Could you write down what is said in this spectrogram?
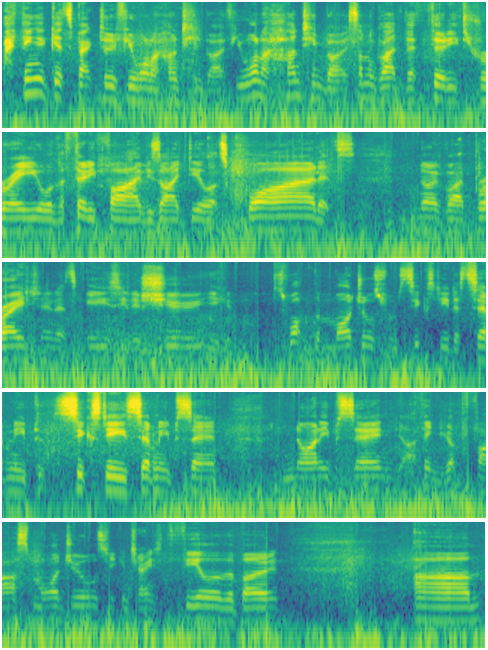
I think it gets back to if you want a hunting bow. If you want a hunting bow, something like the 33 or the 35 is ideal. It's quiet, it's no vibration, it's easy to shoot. You can swap the modules from 60 to 70, 60, 70%, 90%. I think you've got fast modules, you can change the feel of the bow. Um,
